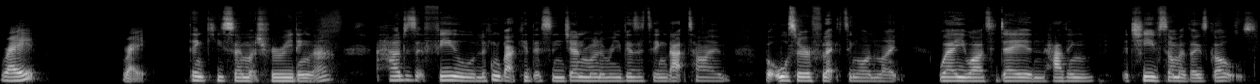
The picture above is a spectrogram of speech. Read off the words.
Right? Right. Thank you so much for reading that. How does it feel looking back at this in general and revisiting that time, but also reflecting on like where you are today and having achieved some of those goals?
